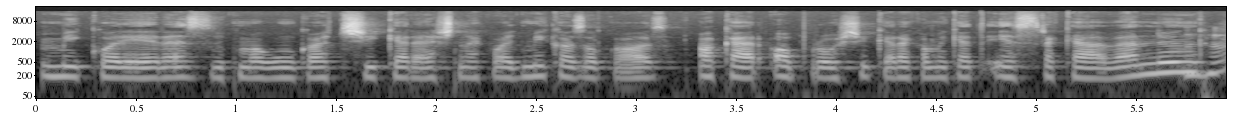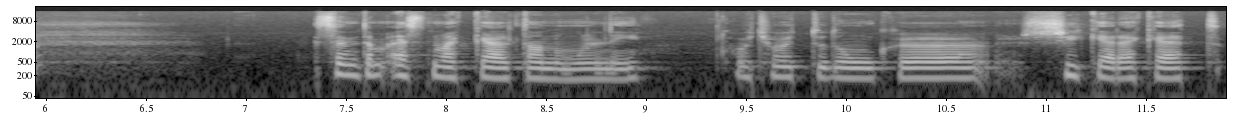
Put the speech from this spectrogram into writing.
mikor érezzük magunkat sikeresnek, vagy mik azok az akár apró sikerek, amiket észre kell vennünk. Uh-huh. Szerintem ezt meg kell tanulni, hogy hogy tudunk uh, sikereket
